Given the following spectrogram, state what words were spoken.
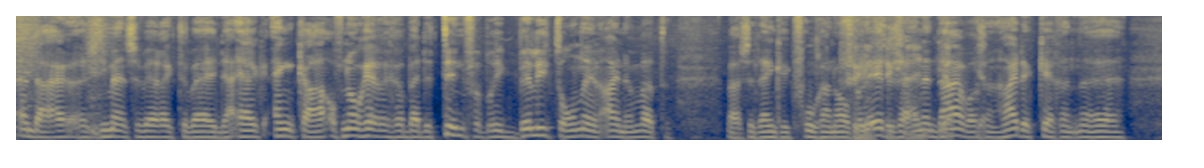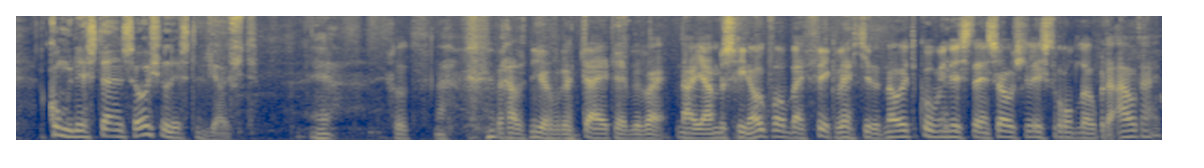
En daar, eh, die mensen werkten bij de NK... of nog erger bij de tinfabriek Billiton in Arnhem... Wat, waar ze denk ik vroeg aan overleden zijn. En daar was een harde kern uh, communisten en socialisten. Juist. Ja. Goed, nou, we gaan het nu over een tijd hebben waar... Nou ja, misschien ook wel bij Fik weet je dat nooit. Communisten en socialisten rondlopen de oudheid.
